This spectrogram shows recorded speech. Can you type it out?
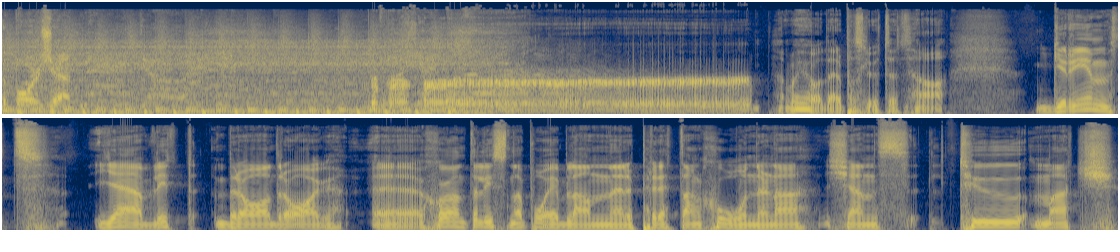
Abortion! Det var jag där på slutet. Ja. Grymt! Jävligt bra drag. Eh, skönt att lyssna på ibland när pretensionerna känns too much.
